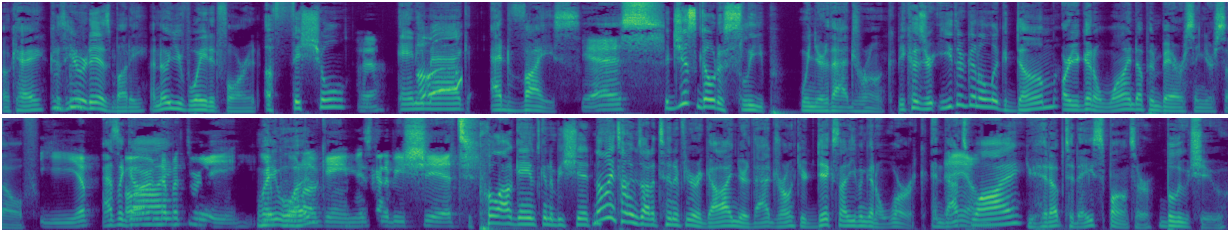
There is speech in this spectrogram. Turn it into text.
okay? Cause here it mm-hmm. is, buddy. I know you've waited for it. Official oh, Yeah. Animag advice. Yes. Just go to sleep when you're that drunk because you're either gonna look dumb or you're gonna wind up embarrassing yourself. Yep. As a Or guy- number three. Wait, your what? pullout game is gonna be shit. Pull out game's gonna be shit. Nine times out of ten, if you're a guy and you're that drunk, your dick's not even gonna work. And that's Damn. why you hit up today's sponsor, BlueChew.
